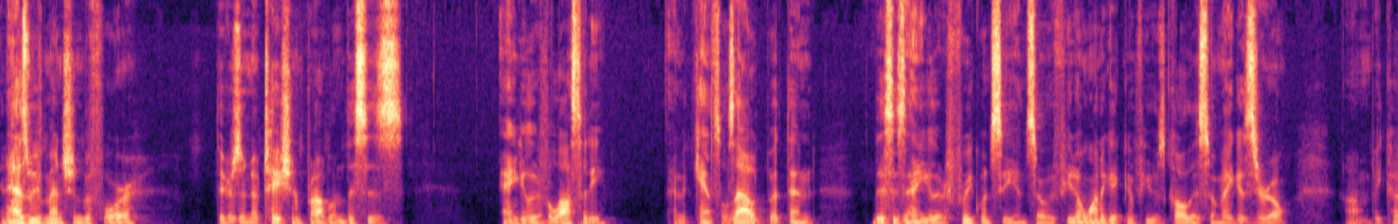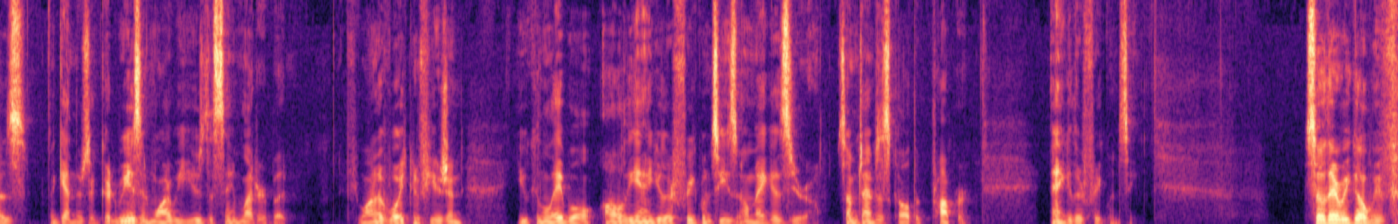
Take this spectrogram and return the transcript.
And as we've mentioned before, there's a notation problem. This is angular velocity, and it cancels out, but then this is angular frequency, and so if you don't want to get confused, call this omega 0, um, because, again, there's a good reason why we use the same letter, but if you want to avoid confusion, you can label all the angular frequencies omega 0. Sometimes it's called the proper angular frequency. So there we go. We've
